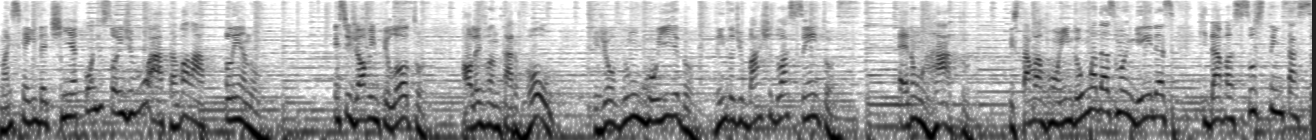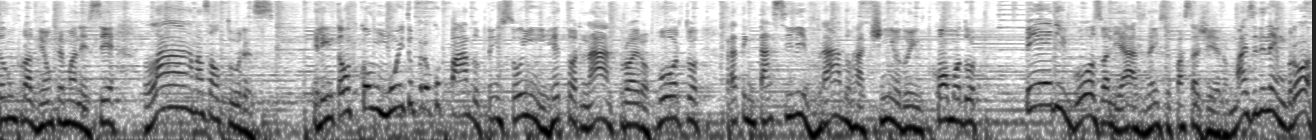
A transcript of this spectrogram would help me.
mas que ainda tinha condições de voar, tava lá, pleno. Esse jovem piloto, ao levantar voo, ele ouviu um ruído vindo debaixo do assento. Era um rato estava roendo uma das mangueiras que dava sustentação para o avião permanecer lá nas alturas. Ele então ficou muito preocupado, pensou em retornar para o aeroporto para tentar se livrar do ratinho, do incômodo perigoso, aliás, né, esse passageiro. Mas ele lembrou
